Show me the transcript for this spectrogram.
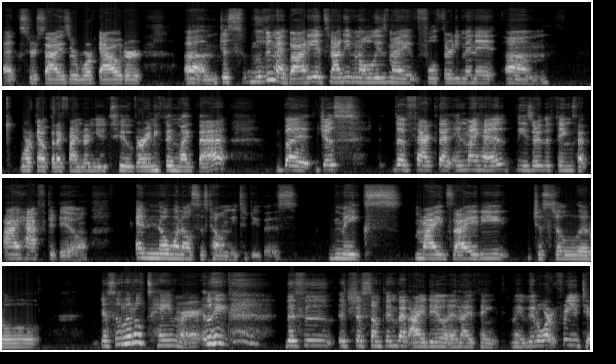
exercise or workout or um, just moving my body. It's not even always my full 30 minute um, workout that I find on YouTube or anything like that. But just the fact that in my head, these are the things that I have to do, and no one else is telling me to do this, makes my anxiety just a little, just a little tamer. Like, this is, it's just something that I do, and I think maybe it'll work for you too.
